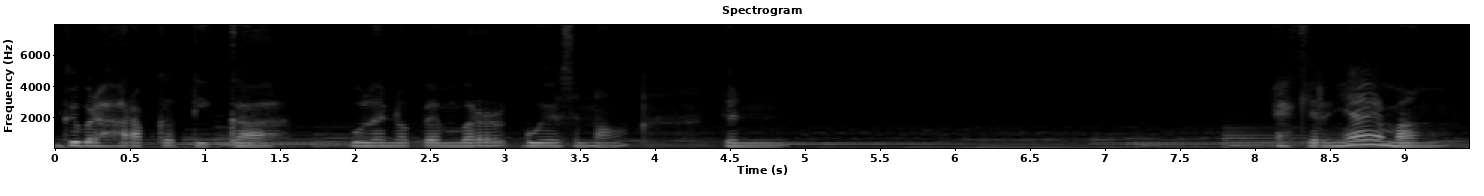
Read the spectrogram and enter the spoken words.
Gue berharap ketika bulan November gue senang dan akhirnya emang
